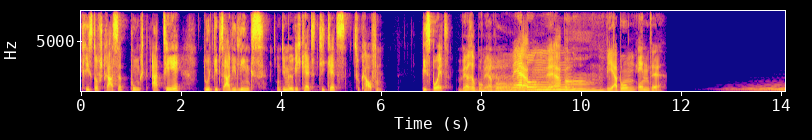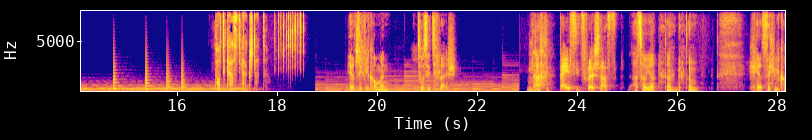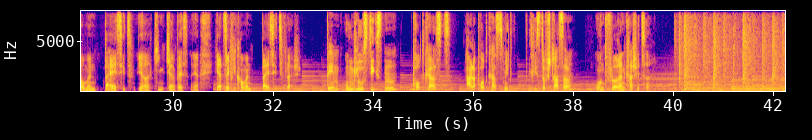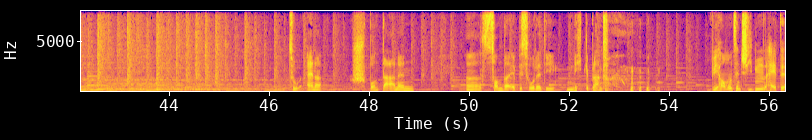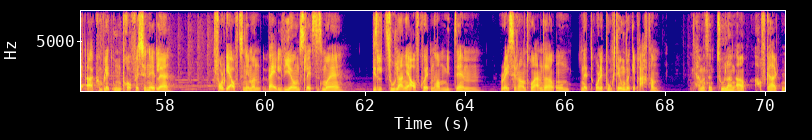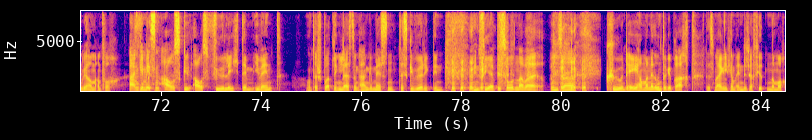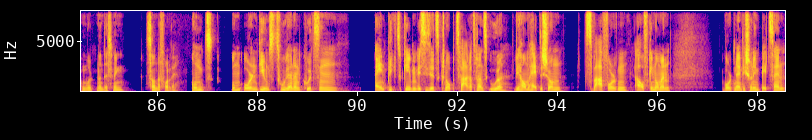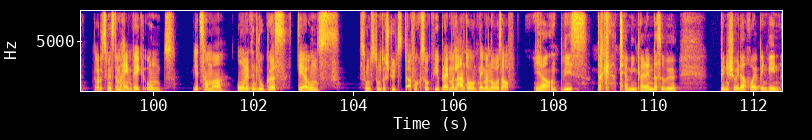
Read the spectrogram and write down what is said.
www.christophstrasser.at. Dort gibt's auch die Links und die Möglichkeit, Tickets zu kaufen. Bis bald. Werbung. Werbung. Werbung. Werbung. Werbung Ende. Podcastwerkstatt. Herzlich willkommen zu Sitzfleisch. Na, bei Sitzfleisch hast. Achso, ja, dann, dann herzlich willkommen bei Sitz. Ja, klingt gleich besser, ja. Herzlich willkommen bei Sitzfleisch. Dem unlustigsten Podcast aller Podcasts mit Christoph Strasser. Und Florian Kraschitzer. Zu einer spontanen äh, Sonderepisode, die nicht geplant war. Wir haben uns entschieden, heute eine komplett unprofessionelle Folge aufzunehmen, weil wir uns letztes Mal ein bisschen zu lange aufgehalten haben mit dem Race Around Ruanda und nicht alle Punkte untergebracht haben. Wir haben uns nicht zu lang au- aufgehalten, wir haben einfach Angemessen. ausführlich dem Event und der sportlichen Leistung angemessen das gewürdigt in, in vier Episoden, aber unser Q&A haben wir nicht untergebracht, das wir eigentlich am Ende der vierten noch machen wollten und deswegen Sonderfolge. Und um allen, die uns zuhören, einen kurzen Einblick zu geben, es ist jetzt knapp 22 Uhr. Wir haben heute schon zwei Folgen aufgenommen, wollten eigentlich schon im Bett sein oder zumindest am Heimweg und jetzt haben wir ohne den Lukas, der uns sonst unterstützt, einfach gesagt, wir bleiben allein da und nehmen noch was auf. Ja, und wie es der Terminkalender so will, bin ich schon wieder halb in Wien.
